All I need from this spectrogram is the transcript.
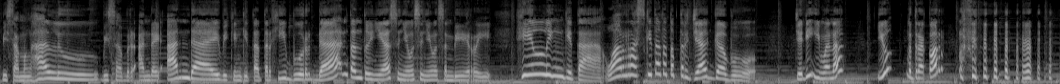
bisa menghalu, bisa berandai-andai, bikin kita terhibur, dan tentunya senyum-senyum sendiri. Healing kita, waras kita tetap terjaga, Bu. Jadi gimana? Yuk, ngedrakor?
